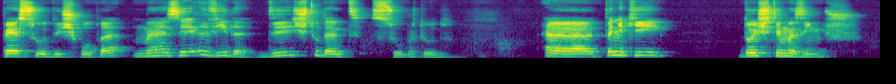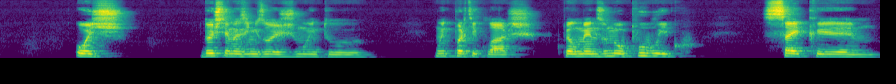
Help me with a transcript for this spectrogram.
Peço desculpa, mas é a vida de estudante, sobretudo. Uh, tenho aqui dois temazinhos hoje. Dois temazinhos hoje muito, muito particulares. Pelo menos o meu público sei que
